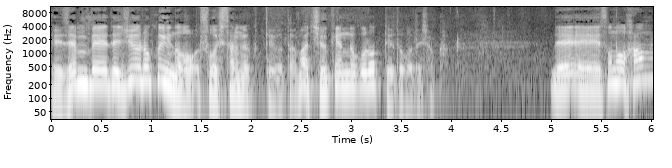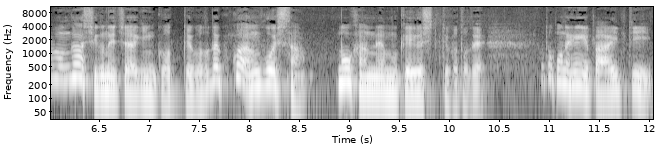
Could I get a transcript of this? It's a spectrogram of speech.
えー全米で16位の総資産額ということは、まあ、中堅どころっていうところでしょうか。で、えーその半分がシグネチャー銀行ということで、ここは暗号資産の関連向け融資ということで、っとこの辺やっぱ IT、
